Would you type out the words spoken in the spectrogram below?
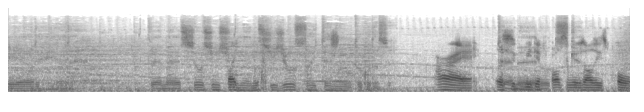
やれやれてめえ正真正銘の史上最低の男だぜ Alright, this is gonna be difficult to lose all these poles.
